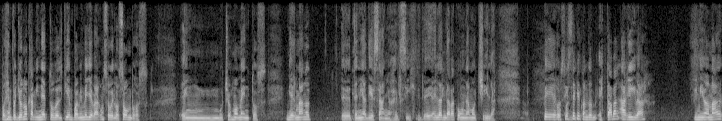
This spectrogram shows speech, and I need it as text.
por ejemplo, yo no caminé todo el tiempo. A mí me llevaron sobre los hombros en muchos momentos. Mi hermano eh, tenía 10 años, él sí, él andaba con una mochila. Pero, sí sé que cuando estaban arriba y mi mamá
